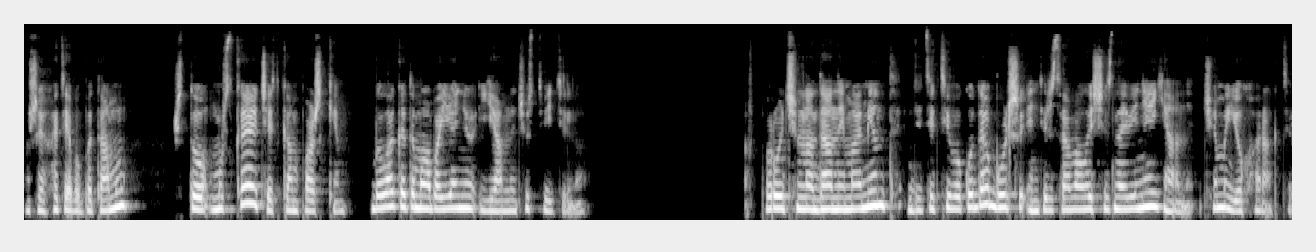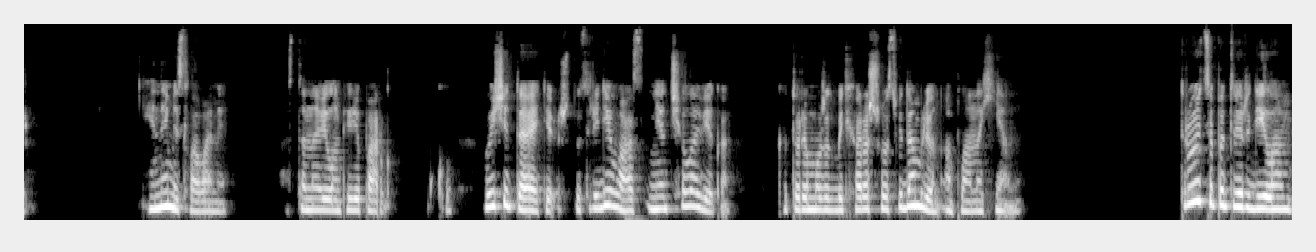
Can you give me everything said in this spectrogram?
Уже хотя бы потому, что мужская часть компашки была к этому обаянию явно чувствительна. Впрочем, на данный момент детектива куда больше интересовало исчезновение Яны, чем ее характер. Иными словами, остановил он перепарку, вы считаете, что среди вас нет человека, который может быть хорошо осведомлен о планах Яны. Троица подтвердила,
